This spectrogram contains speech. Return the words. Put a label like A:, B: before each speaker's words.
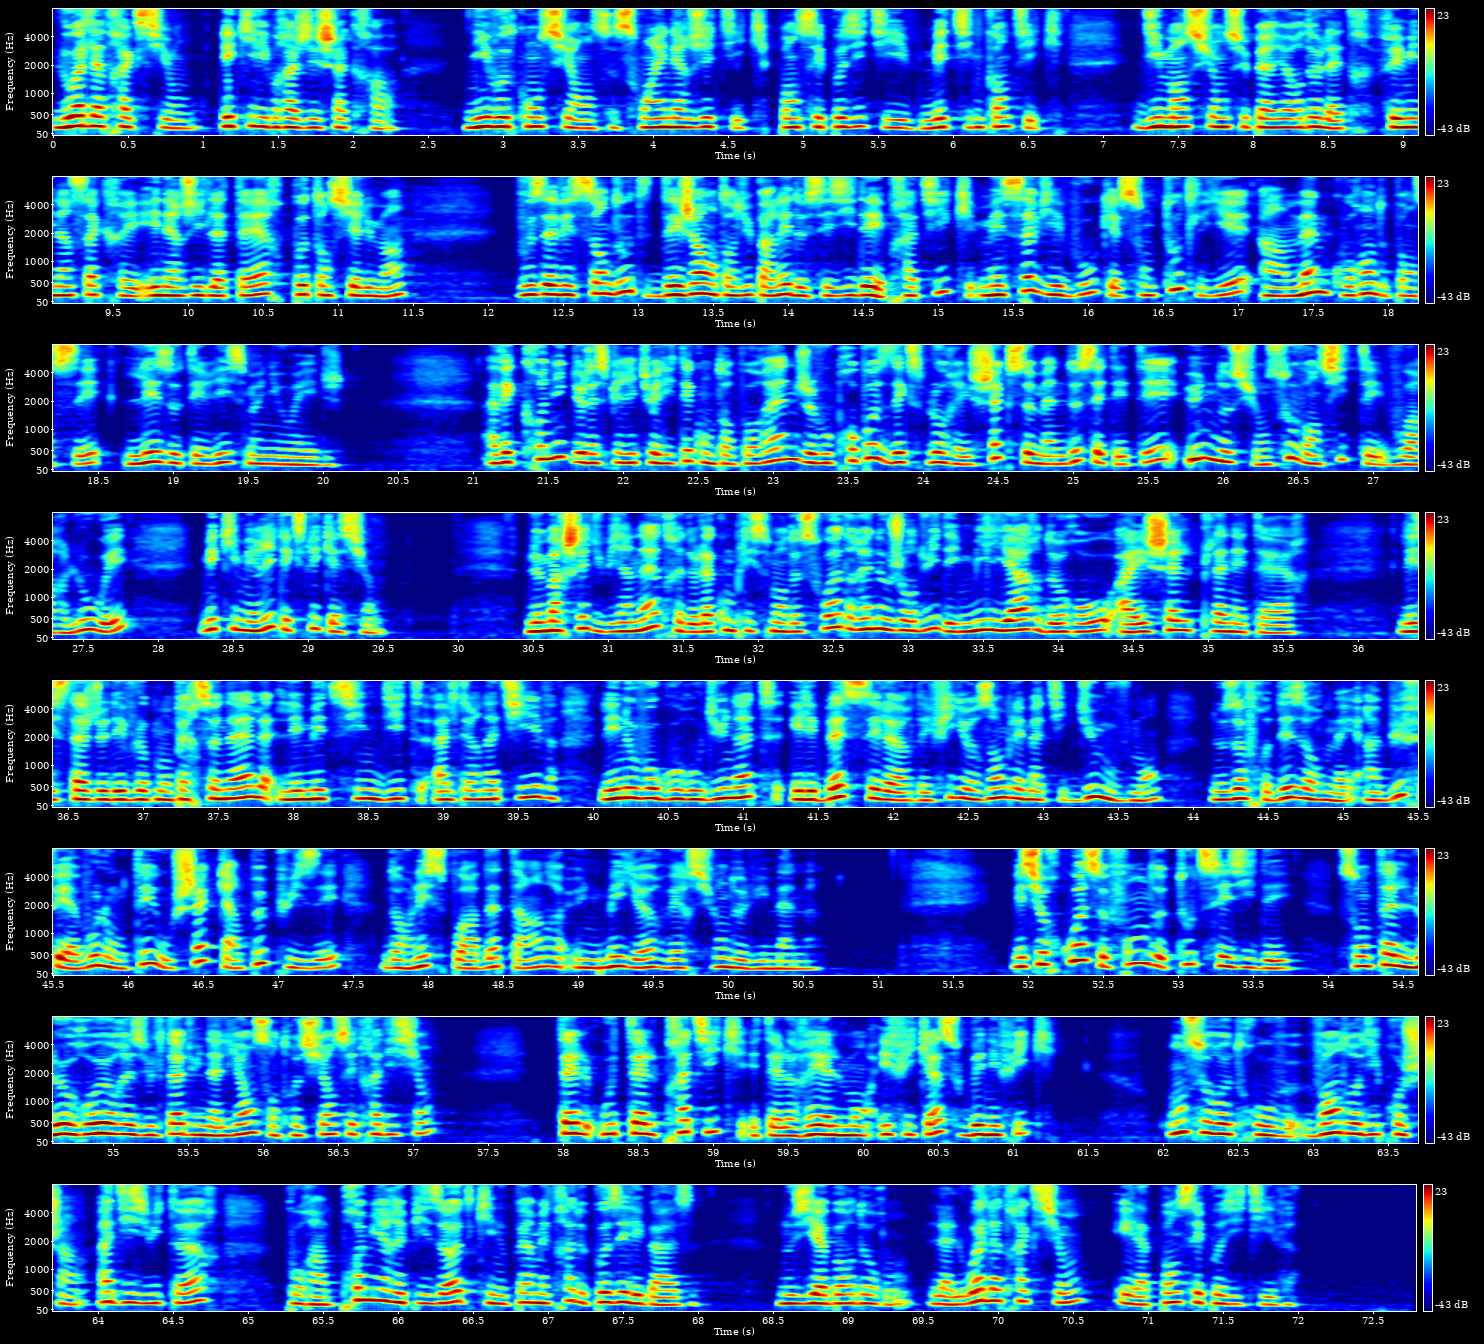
A: Loi de l'attraction, équilibrage des chakras, niveau de conscience, soins énergétiques, pensée positive, médecine quantique, dimension supérieure de l'être, féminin sacré, énergie de la Terre, potentiel humain. Vous avez sans doute déjà entendu parler de ces idées et pratiques, mais saviez-vous qu'elles sont toutes liées à un même courant de pensée, l'ésotérisme New Age? Avec Chronique de la spiritualité contemporaine, je vous propose d'explorer chaque semaine de cet été une notion souvent citée, voire louée, mais qui mérite explication. Le marché du bien-être et de l'accomplissement de soi draine aujourd'hui des milliards d'euros à échelle planétaire. Les stages de développement personnel, les médecines dites alternatives, les nouveaux gourous du net et les best-sellers des figures emblématiques du mouvement nous offrent désormais un buffet à volonté où chacun peut puiser dans l'espoir d'atteindre une meilleure version de lui-même. Mais sur quoi se fondent toutes ces idées? Sont-elles l'heureux résultat d'une alliance entre science et tradition? Telle ou telle pratique est-elle réellement efficace ou bénéfique? On se retrouve vendredi prochain à 18h pour un premier épisode qui nous permettra de poser les bases. Nous y aborderons la loi de l'attraction et la pensée positive.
